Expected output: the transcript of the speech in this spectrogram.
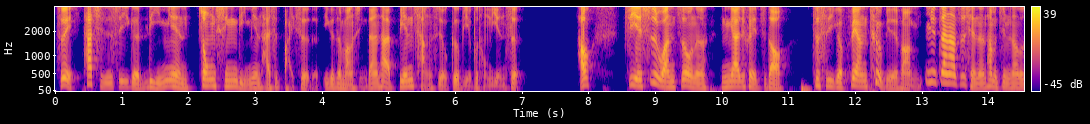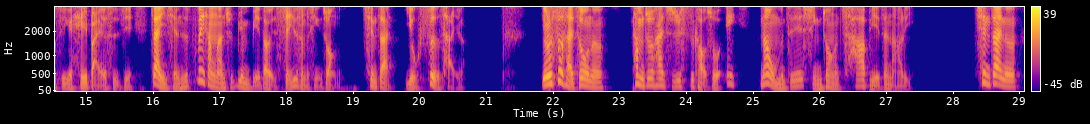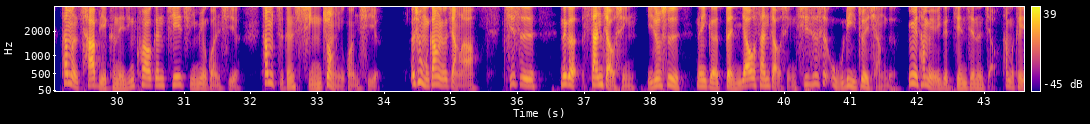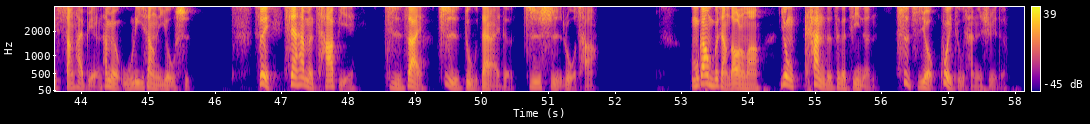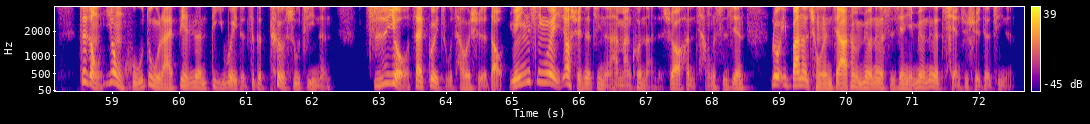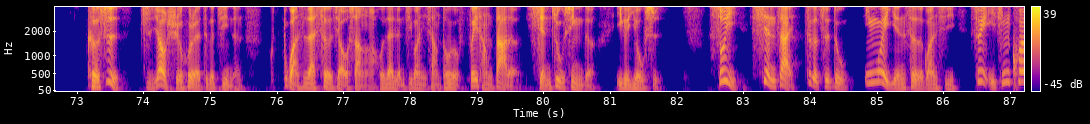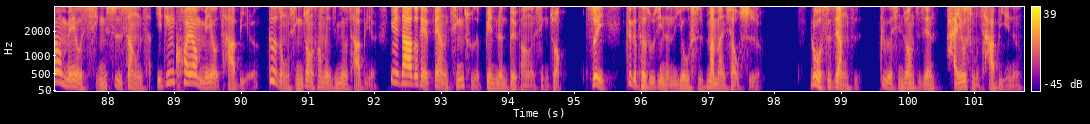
所以它其实是一个里面中心里面还是白色的一个正方形，但是它的边长是有个别不同的颜色。好，解释完之后呢，你应该就可以知道。这是一个非常特别的发明，因为在那之前呢，他们基本上都是一个黑白的世界，在以前是非常难去辨别到底谁是什么形状的。现在有色彩了，有了色彩之后呢，他们就开始去思考说：，诶，那我们这些形状的差别在哪里？现在呢，他们的差别可能已经快要跟阶级没有关系了，他们只跟形状有关系了。而且我们刚刚有讲啦，其实那个三角形，也就是那个等腰三角形，其实是武力最强的，因为他们有一个尖尖的角，他们可以伤害别人，他们有武力上的优势。所以现在他们差别只在制度带来的知识落差。我们刚刚不是讲到了吗？用看的这个技能是只有贵族才能学的。这种用弧度来辨认地位的这个特殊技能，只有在贵族才会学得到。原因是因为要学这技能还蛮困难的，需要很长的时间。若一般的穷人家，他们没有那个时间，也没有那个钱去学这技能。可是只要学会了这个技能，不管是在社交上啊，或在人际关系上，都会有非常大的显著性的一个优势。所以现在这个制度，因为颜色的关系。所以已经快要没有形式上的差，已经快要没有差别了。各种形状上面已经没有差别了，因为大家都可以非常清楚的辨认对方的形状。所以这个特殊技能的优势慢慢消失了。如果是这样子，各个形状之间还有什么差别呢？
